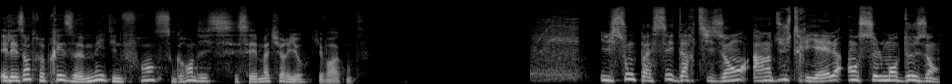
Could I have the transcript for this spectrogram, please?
et les entreprises Made in France grandissent. C'est Mathieu Rio qui vous raconte. Ils sont passés d'artisans à industriels en seulement deux ans.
